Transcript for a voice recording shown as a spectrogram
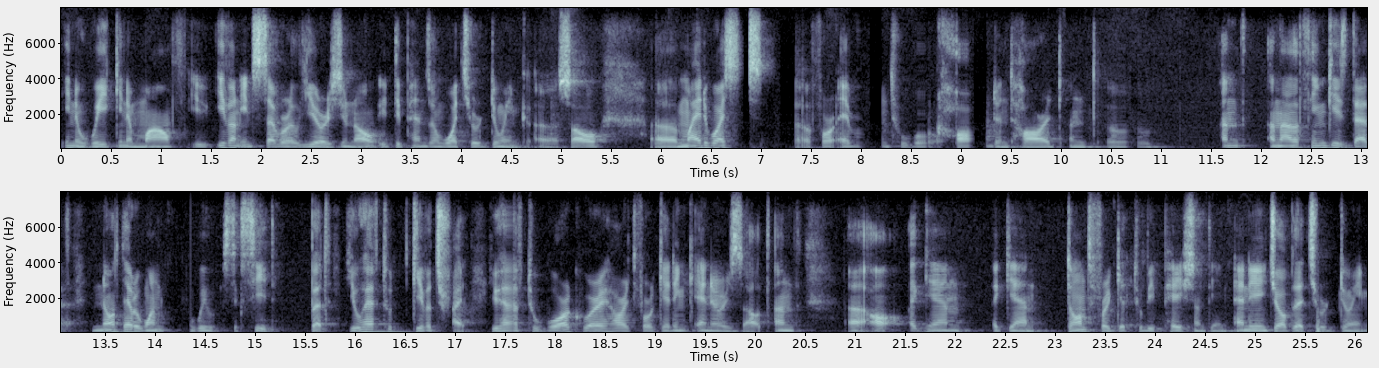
in a week, in a month, even in several years. You know, it depends on what you're doing. Uh, so, uh, my advice for everyone to work hard and hard and. and another thing is that not everyone will succeed but you have to give a try. You have to work very hard for getting any result. And uh, again, again, don't forget to be patient in any job that you're doing.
